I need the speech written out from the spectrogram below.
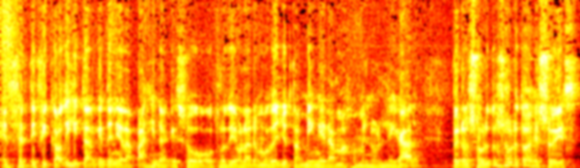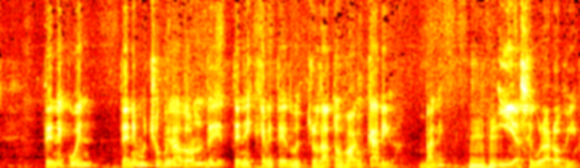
el certificado digital que tenía la página, que eso otro día hablaremos de ello, también era más o menos legal. Pero sobre todo, sobre todo eso es, tened, mucho cuidado donde tenéis que meter vuestros datos bancarios, ¿vale? Y aseguraros bien,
